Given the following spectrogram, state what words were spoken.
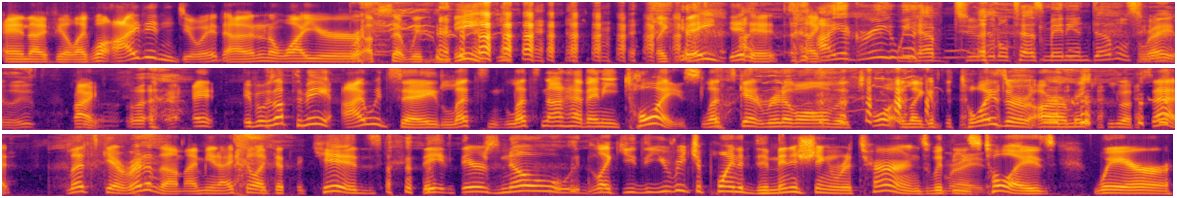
and I feel like, well, I didn't do it. I don't know why you're upset with me. like they did it. Like I agree. We have two little Tasmanian devils here. Right. Right. if it was up to me, I would say let's let's not have any toys. Let's get rid of all the toys. like if the toys are, are making you upset, let's get rid of them. I mean, I feel like that the kids, they there's no like you you reach a point of diminishing returns with these toys where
